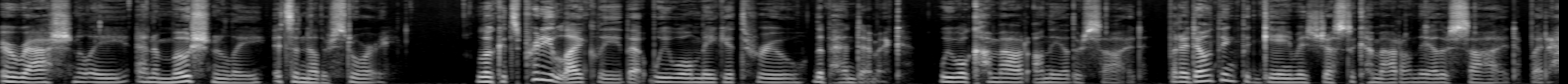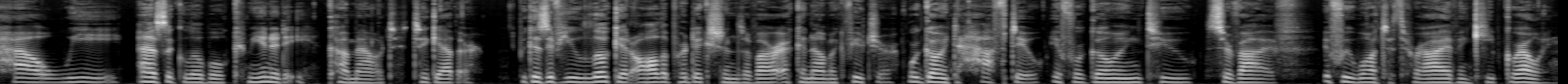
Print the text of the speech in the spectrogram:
Irrationally and emotionally, it's another story. Look, it's pretty likely that we will make it through the pandemic. We will come out on the other side. But I don't think the game is just to come out on the other side, but how we, as a global community, come out together. Because if you look at all the predictions of our economic future, we're going to have to if we're going to survive, if we want to thrive and keep growing.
